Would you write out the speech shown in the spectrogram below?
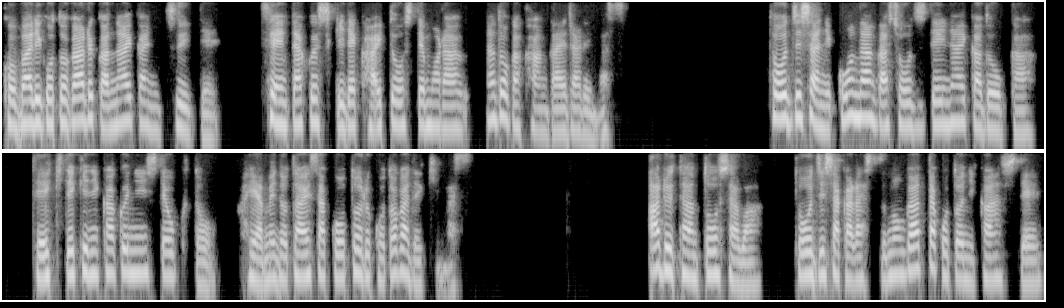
困りごとがあるかないかについて選択式で回答してもらうなどが考えられます。当事者に困難が生じていないかどうか定期的に確認しておくと早めの対策を取ることができます。ある担当者は当事者から質問があったことに関して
